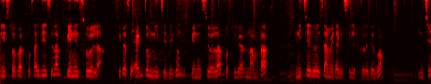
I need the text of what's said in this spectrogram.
নিউজ পেপার কোথায় দিয়েছিলাম? পেনিসুয়েলা ঠিক আছে? একদম নিচে দেখুন পেনিসুয়েলা পত্রিকার নামটা নিচে রয়েছে, আমি এটাকে সিলেক্ট করে দেব। নিচে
